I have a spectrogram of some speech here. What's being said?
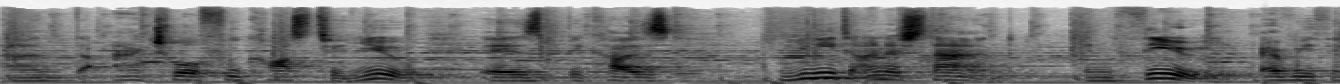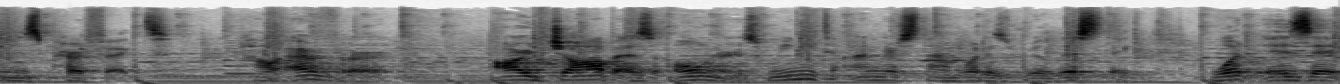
and the actual food cost to you is because you need to understand, in theory, everything is perfect. However, our job as owners, we need to understand what is realistic, what is it,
